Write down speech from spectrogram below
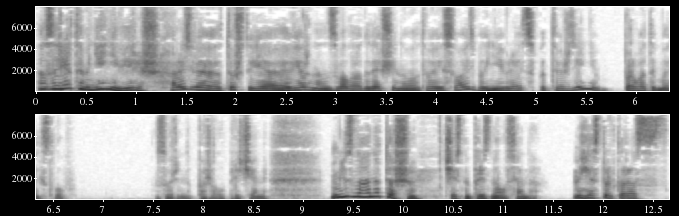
«А зря ты мне не веришь. Разве то, что я верно назвала годовщину твоей свадьбы, не является подтверждением правоты моих слов?» Зорина пожала плечами. «Не знаю, Наташа», — честно призналась она. «Я столько раз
